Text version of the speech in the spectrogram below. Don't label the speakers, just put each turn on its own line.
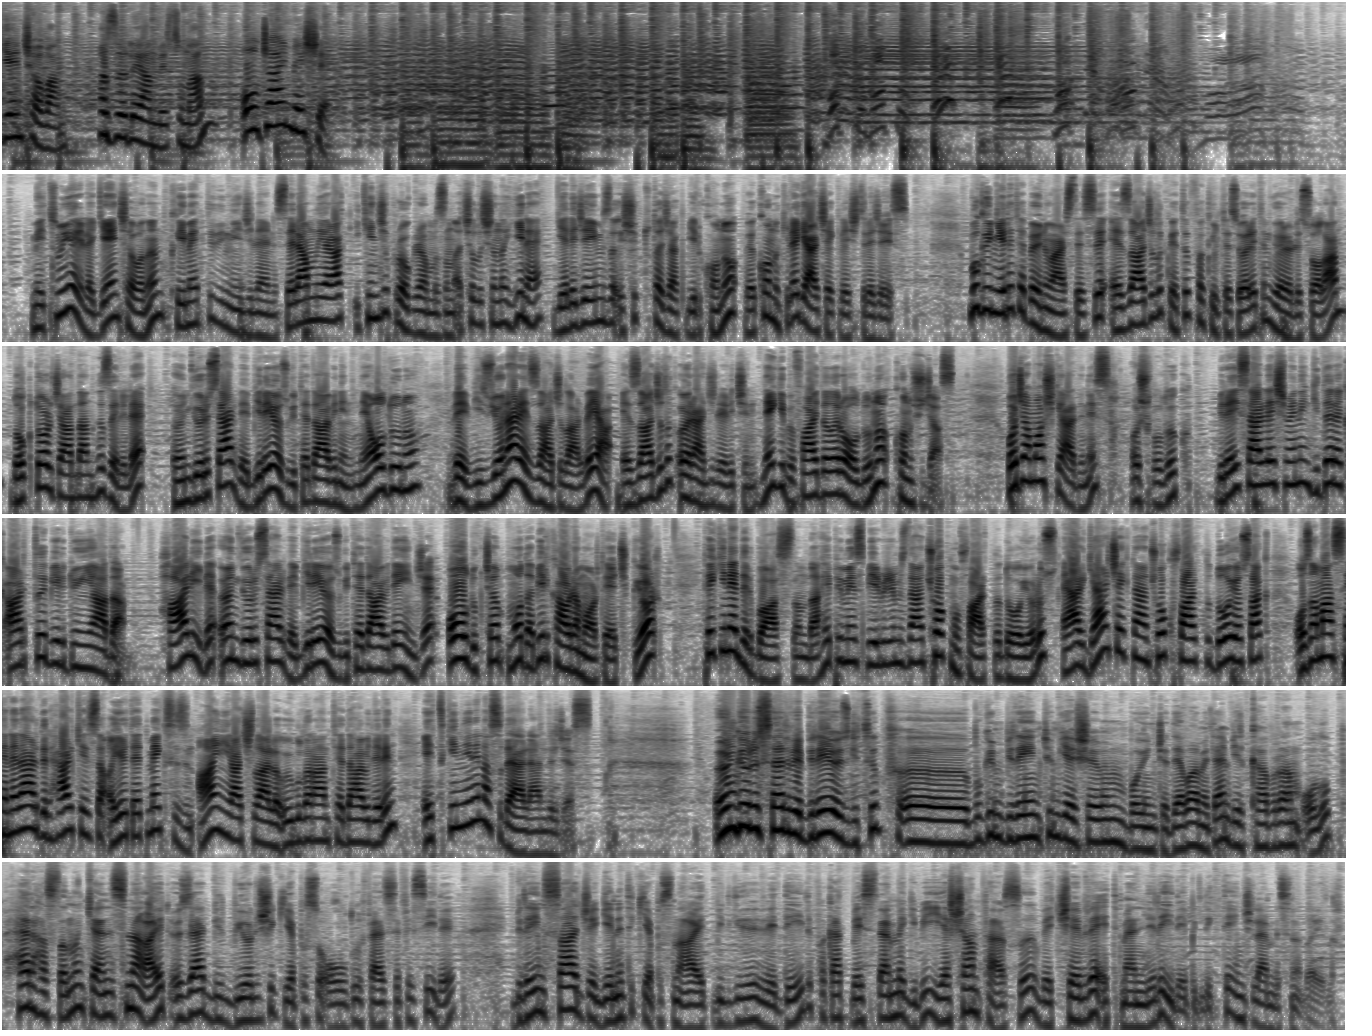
Genç Havan Hazırlayan ve sunan Olcay Meşe
Metin Uyar ile Genç Hava'nın kıymetli dinleyicilerini selamlayarak ikinci programımızın açılışını yine geleceğimize ışık tutacak bir konu ve konuk ile gerçekleştireceğiz. Bugün Yeditepe Üniversitesi Eczacılık ve Tıp Fakültesi öğretim görevlisi olan Doktor Candan Hızel ile öngörüsel ve birey özgü tedavinin ne olduğunu ve vizyoner eczacılar veya eczacılık öğrenciler için ne gibi faydaları olduğunu konuşacağız. Hocam hoş geldiniz.
Hoş bulduk.
Bireyselleşmenin giderek arttığı bir dünyada haliyle öngörüsel ve birey özgü tedavi deyince oldukça moda bir kavram ortaya çıkıyor. Peki nedir bu aslında? Hepimiz birbirimizden çok mu farklı doğuyoruz? Eğer gerçekten çok farklı doğuyorsak o zaman senelerdir herkese ayırt etmeksizin aynı ilaçlarla uygulanan tedavilerin etkinliğini nasıl değerlendireceğiz?
Öngörüsel ve birey özgü tıp e, bugün bireyin tüm yaşamı boyunca devam eden bir kavram olup her hastanın kendisine ait özel bir biyolojik yapısı olduğu felsefesiyle bireyin sadece genetik yapısına ait bilgileriyle değil fakat beslenme gibi yaşam tarzı ve çevre etmenleri ile birlikte incelenmesine dayanır.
